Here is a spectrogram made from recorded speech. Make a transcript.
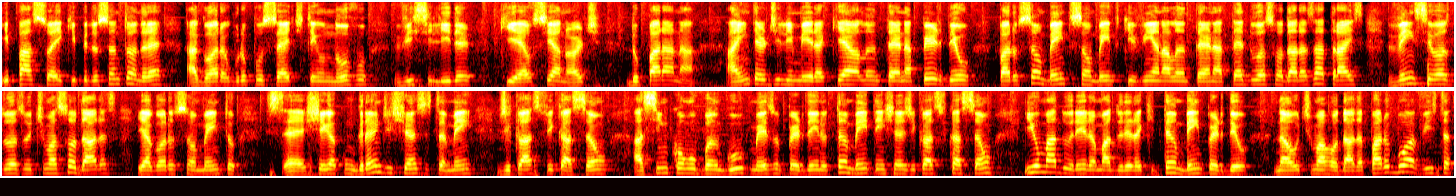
e passou a equipe do Santo André. Agora o grupo 7 tem um novo vice-líder que é o Cianorte do Paraná. A Inter de Limeira, que é a lanterna, perdeu para o São Bento. São Bento, que vinha na lanterna até duas rodadas atrás, venceu as duas últimas rodadas e agora o São Bento é, chega com grandes chances também de classificação, assim como o Bangu, mesmo perdendo, também tem chance de classificação. E o Madureira, Madureira que também perdeu na última rodada para o Boa Vista,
